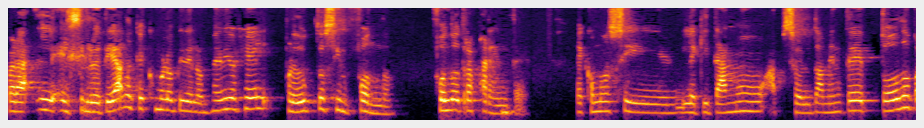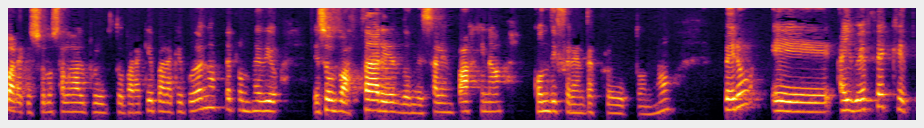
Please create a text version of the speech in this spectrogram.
Para el silueteado, que es como lo piden los medios, es el producto sin fondo, fondo transparente. Es como si le quitamos absolutamente todo para que solo salga el producto. ¿Para qué? Para que puedan hacer los medios esos bazares donde salen páginas con diferentes productos, ¿no? Pero eh, hay veces que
